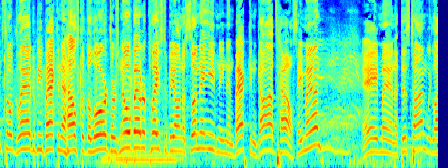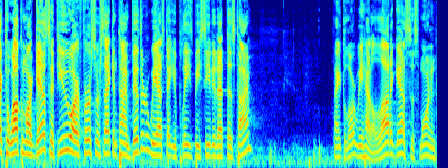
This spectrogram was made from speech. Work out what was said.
I'm so glad to be back in the house of the Lord. There's no better place to be on a Sunday evening than back in God's house. Amen? Amen. Amen. At this time, we'd like to welcome our guests. If you are first or second time visitor, we ask that you please be seated at this time. Thank the Lord. We had a lot of guests this morning.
